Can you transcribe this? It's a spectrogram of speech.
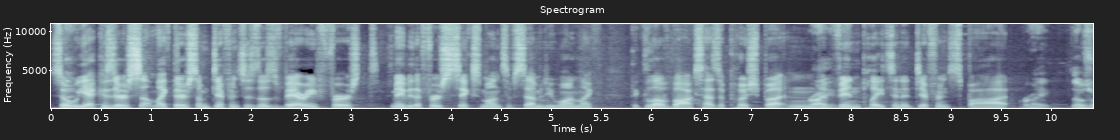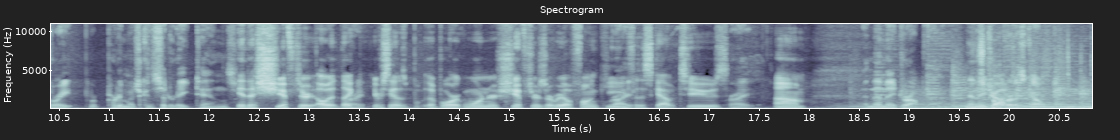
So yeah, because there's some like there's some differences. Those very first, maybe the first six months of '71, like the glove box has a push button, Right. the VIN plate's in a different spot. right, those were eight, pretty much considered eight tens. Yeah, the shifter. Oh, like Right. you ever see those? The Borg Warner shifters are real funky Right. for the Scout twos. Right, Um, and then they drop that. And then they drop it a Scout.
